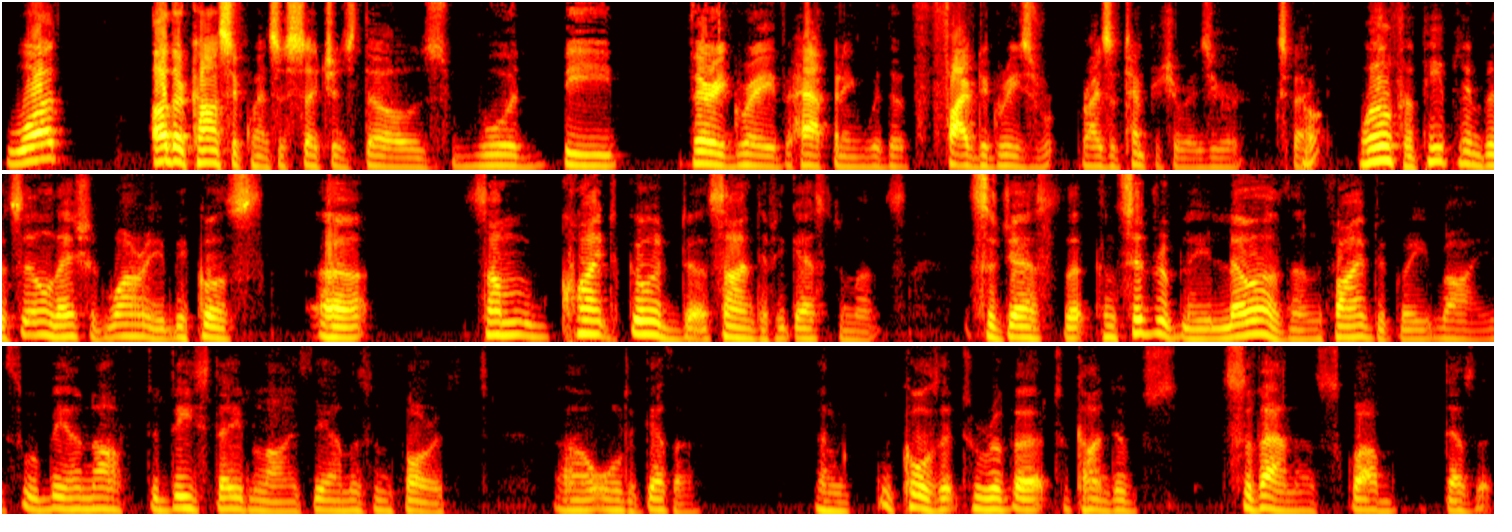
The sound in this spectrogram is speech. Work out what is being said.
What other consequences, such as those, would be very grave happening with a five degrees rise of temperature, as you expect? Well, for people in Brazil, they should worry because uh, some quite good uh, scientific estimates suggest that considerably lower than five degree rise would be enough to destabilize the Amazon forest uh, altogether and cause it to revert to kind of savanna, scrub, desert,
